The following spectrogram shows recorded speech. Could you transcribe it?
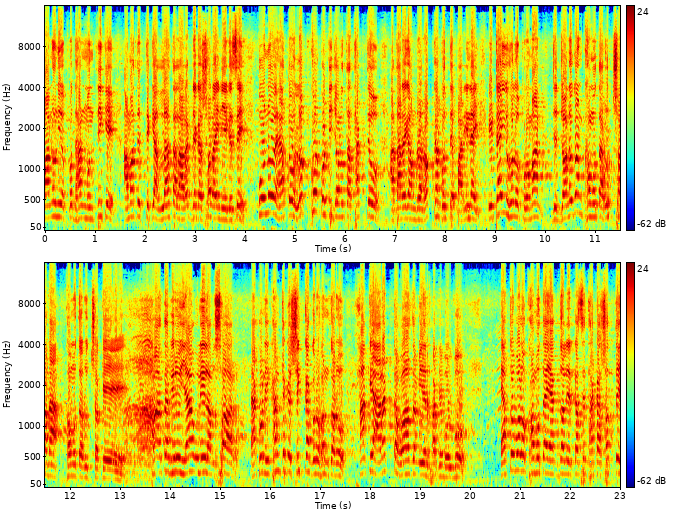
মাননীয় প্রধানমন্ত্রীকে আমাদের থেকে আল্লাহ তালা আরেক জায়গায় সরাই নিয়ে গেছে। কোনো এত লক্ষ কোটি জনতা থাকতেও তার আমরা রক্ষা করতে পারি নাই। এটাই হলো প্রমাণ যে জনগণ ক্ষমতার উৎস না, ক্ষমতার উৎসকে এখন এখান থেকে শিক্ষা গ্রহণ করো। ফাঁকে আর একটা ওয়াজ আমি এর ফাঁকে বলব। এত বড় ক্ষমতা এক দলের কাছে থাকা সত্ত্বে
